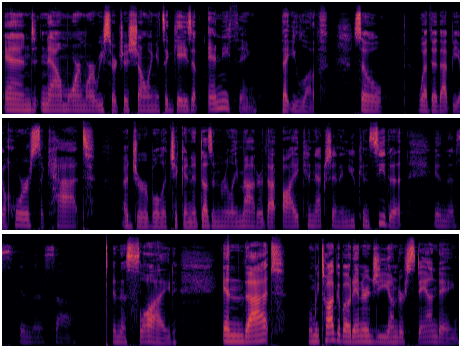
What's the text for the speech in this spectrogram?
And now more and more research is showing it's a gaze of anything that you love. So whether that be a horse, a cat, a gerbil, a chicken, it doesn't really matter. That eye connection, and you can see that in this in this uh, in this slide. And that when we talk about energy understanding,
